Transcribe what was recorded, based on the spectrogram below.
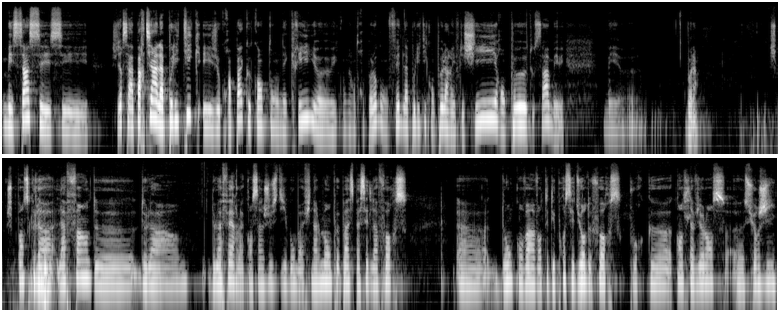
Mais ça, c'est... je veux dire, ça appartient à la politique et je ne crois pas que quand on écrit euh, et qu'on est anthropologue, on fait de la politique. On peut la réfléchir, on peut tout ça, mais, mais euh, voilà. Je, pense que la, fin de, la l'affaire, quand Saint-Just dit bon bah finalement on peut pas se passer de la force, euh, donc on va inventer des procédures de force pour que quand la violence euh, surgit,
